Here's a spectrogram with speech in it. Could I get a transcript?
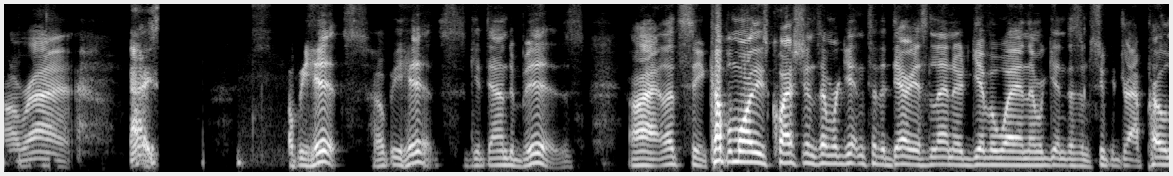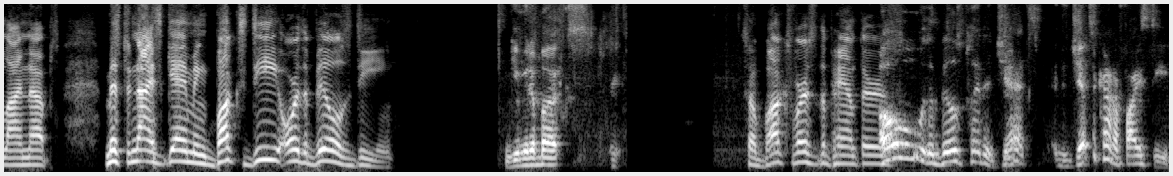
All right. Nice. Hope he hits. Hope he hits. Get down to biz. All right, let's see. A couple more of these questions, and we're getting to the Darius Leonard giveaway, and then we're getting to some super draft pro lineups. Mr. Nice Gaming, Bucks D or the Bills D? Give me the Bucks. So Bucks versus the Panthers. Oh, the Bills play the Jets. The Jets are kind of feisty.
